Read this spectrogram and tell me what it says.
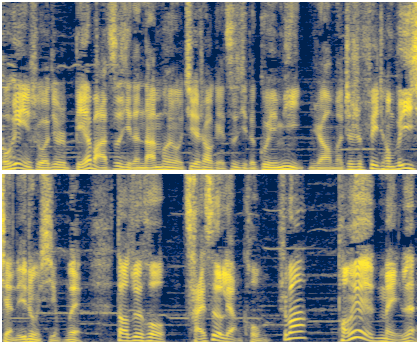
我跟你说，就是别把自己的男朋友介绍给自己的闺蜜，你知道吗？这是非常危险的一种行为，到最后财色两空，是吧？朋友也没了，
